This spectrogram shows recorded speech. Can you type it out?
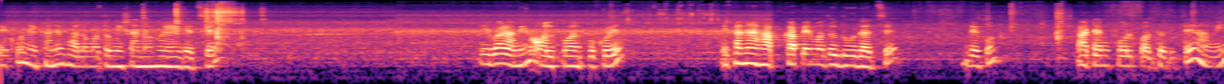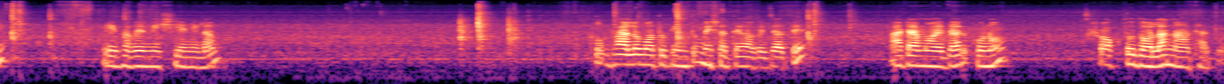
দেখুন, এখানে ভালো মতো মেশানো হয়ে গেছে। এবার আমি অল্প অল্প করে এখানে হাফ কাপের মতো দুধ আছে। দেখুন কাট অ্যান্ড ফোল্ড পদ্ধতিতে আমি এইভাবে মিশিয়ে নিলাম। ভালো মতো কিন্তু মেশাতে হবে যাতে আটা, ময়দার কোনো শক্ত দলা না থাকে।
